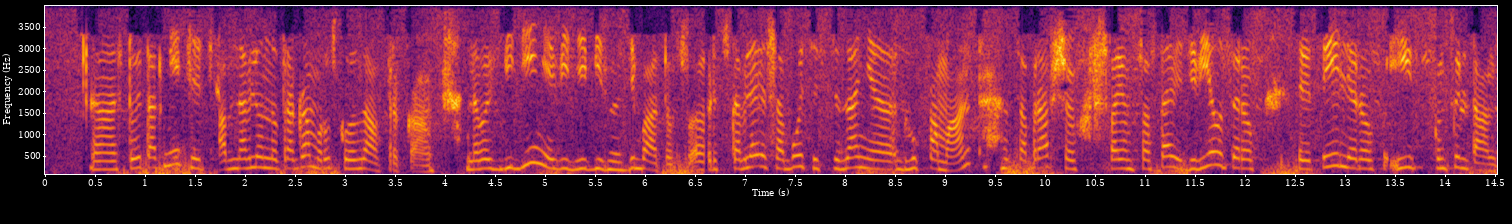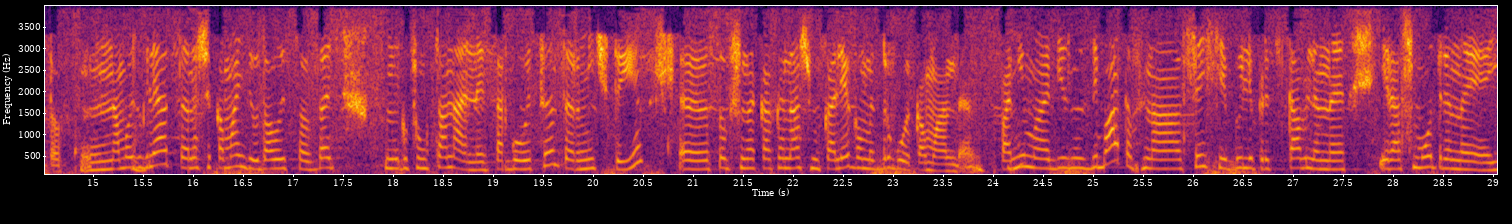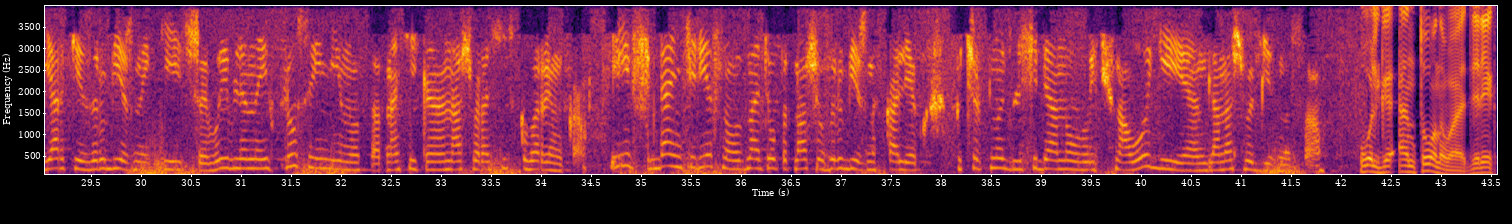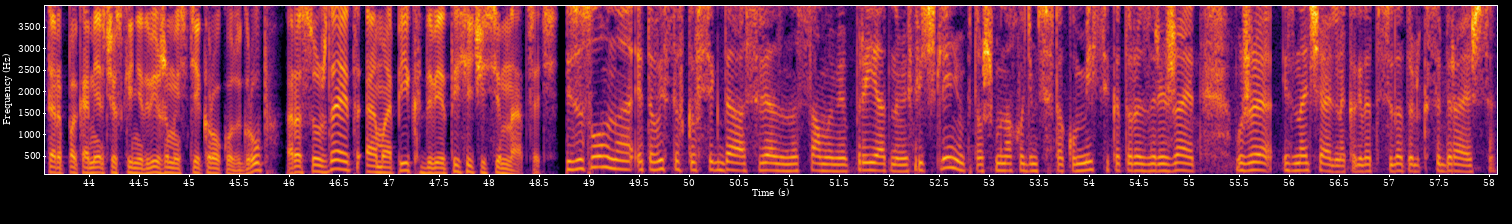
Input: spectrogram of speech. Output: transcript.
Э, стоит отметить обновленную программу «Русского завтрака». Нововведения в виде бизнес-дебатов э, представляли собой состязание двух команд, собравших в своем составе девелоперов, ритейлеров и консультантов. На мой взгляд, нашей команде удалось создать многофункциональный торговый центр мечты, э, собственно, как и нашим коллегам из другой команды. Помимо бизнес-дебатов на сессии были представлены и рассмотрены яркие зарубежные кейсы кейсы, выявлены их плюсы и минусы относительно нашего российского рынка. И всегда интересно узнать опыт наших зарубежных коллег, подчеркнуть для себя новые технологии для нашего бизнеса. Ольга Антонова, директор по коммерческой недвижимости Crocus Group, рассуждает о MAPIC 2017. Безусловно, эта выставка всегда связана с самыми приятными впечатлениями, потому что мы находимся в таком месте, которое заряжает уже изначально, когда ты сюда только собираешься.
